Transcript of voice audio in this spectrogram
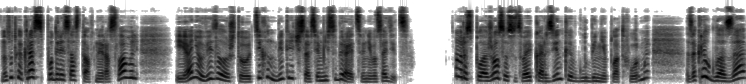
Но тут как раз подали состав на Ярославль, и Аня увидела, что Тихон Дмитриевич совсем не собирается в него садиться. Он расположился со своей корзинкой в глубине платформы, закрыл глаза,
